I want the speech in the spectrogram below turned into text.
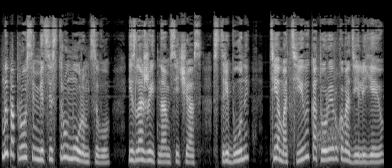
«Мы попросим медсестру Муромцеву изложить нам сейчас с трибуны те мотивы, которые руководили ею».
